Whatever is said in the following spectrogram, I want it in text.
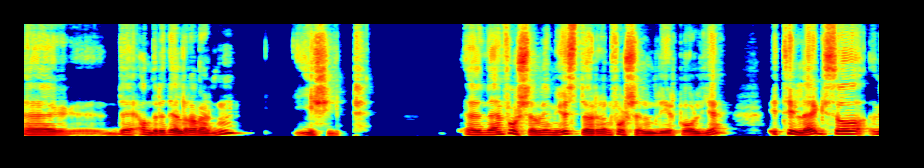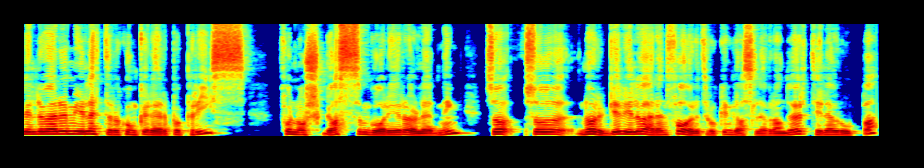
eh, de andre deler av verden, i skip. Eh, den forskjellen blir mye større enn forskjellen blir på olje. I tillegg så vil det være mye lettere å konkurrere på pris for norsk gass som går i rørledning. Så, så Norge vil være en foretrukken gassleverandør til Europa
